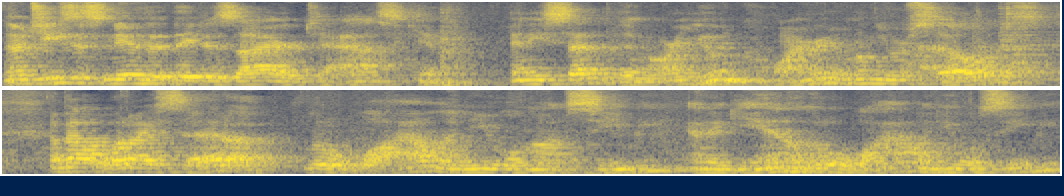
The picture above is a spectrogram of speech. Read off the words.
Now Jesus knew that they desired to ask him, and And he said to them, Are you inquiring among yourselves about what I said? A little while and you will not see me, and again a little while and you will see me?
